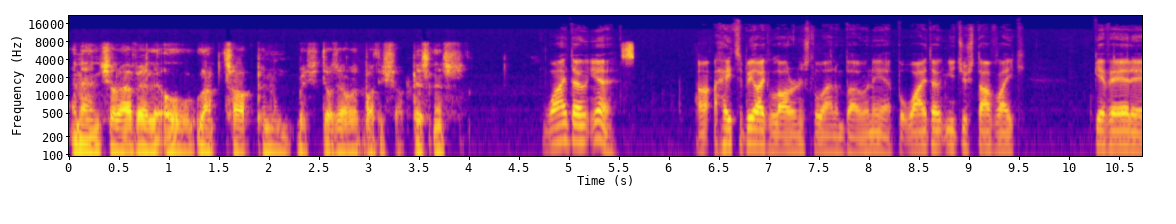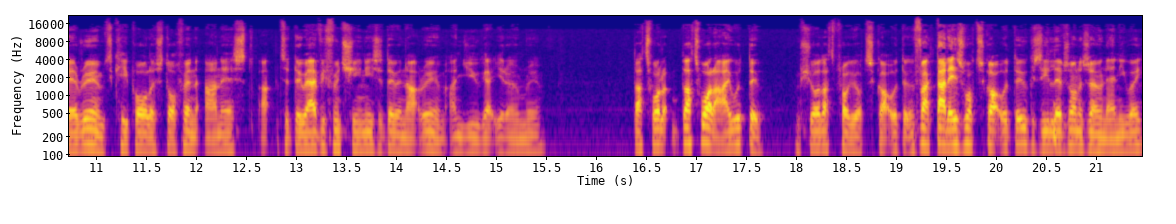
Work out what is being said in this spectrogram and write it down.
And then she'll have her little laptop, and where she does all her body shop business. Why don't you? I I hate to be like Laurence Llewelyn-Bowen here, but why don't you just have like give her her room to keep all her stuff in and her st- uh, to do everything she needs to do in that room, and you get your own room? That's what that's what I would do. I'm sure that's probably what Scott would do. In fact, that is what Scott would do because he lives on his own anyway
